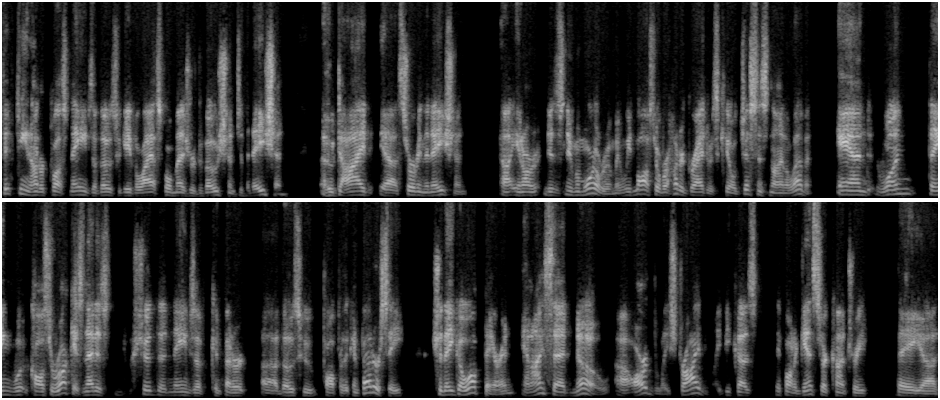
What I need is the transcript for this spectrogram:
1,500 plus names of those who gave the last full measure of devotion to the nation, who died uh, serving the nation, in our this new memorial room. And we lost over 100 graduates killed just since 9/11. And one thing what caused a ruckus, and that is should the names of Confederate, uh, those who fought for the Confederacy, should they go up there? And, and I said no, uh, ardently, stridently, because they fought against their country. They uh,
